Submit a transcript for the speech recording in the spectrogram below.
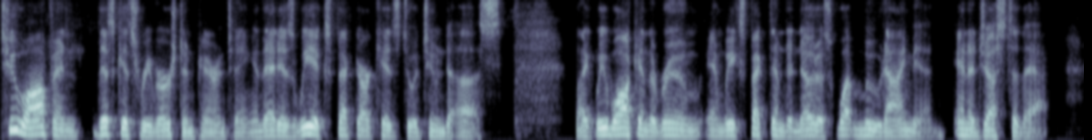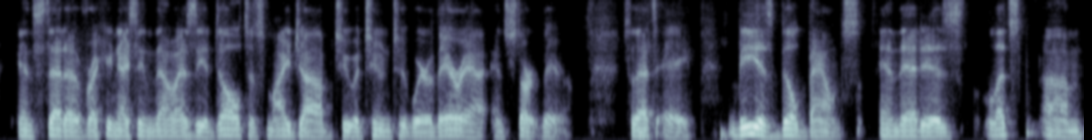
Too often, this gets reversed in parenting, and that is we expect our kids to attune to us. Like we walk in the room and we expect them to notice what mood I'm in and adjust to that instead of recognizing now as the adult it's my job to attune to where they're at and start there. So that's a. B is build bounce and that is let's um,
